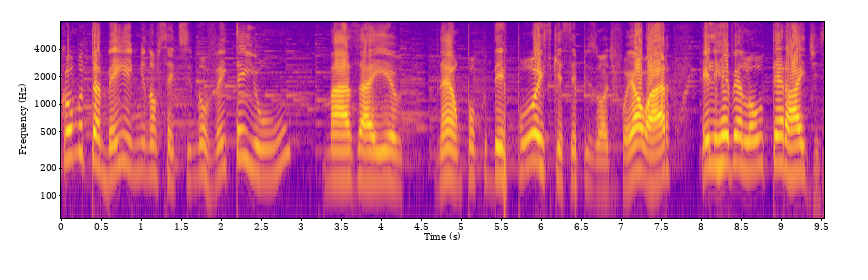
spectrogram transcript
como também em 1991, mas aí né, um pouco depois que esse episódio foi ao ar, ele revelou ter AIDS,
